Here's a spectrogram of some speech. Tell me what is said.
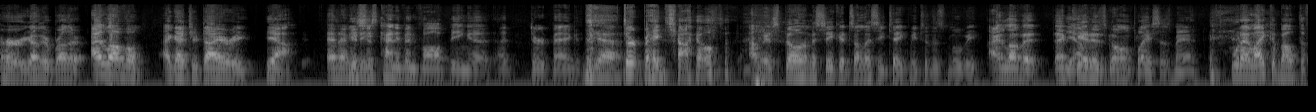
her younger brother. I love him. I got your diary, Yeah. And I'm He's just kind of involved being a, a dirtbag. Yeah. dirtbag child. I'm gonna spill him his secrets unless he take me to this movie. I love it. That Yeah. kid is going places, man. what I like about the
